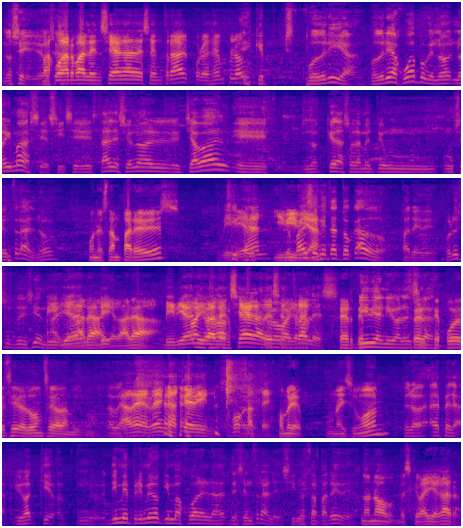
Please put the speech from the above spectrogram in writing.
no sé. ¿Va a sea, jugar Valenciaga de central, por ejemplo? Es que podría, podría jugar porque no, no hay más. eh, Si se está lesionado el chaval, eh, no queda solamente un, un central, ¿no? bueno, están paredes. Vivian, y me parece que está tocado Paredes, por eso estoy diciendo. Vivian. Llegará, Vi- llegará. Vivian y Valenciaga de centrales. Fer, te, Vivian y Valenciaga. Fer, te puedo decir el 11 ahora mismo. A ver, A ver, venga, Kevin, mójate. Hombre, Unai Simón. Pero ah, espera, dime primero quién va a jugar en la de centrales, si no está Paredes. No, no, es que va a llegar.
